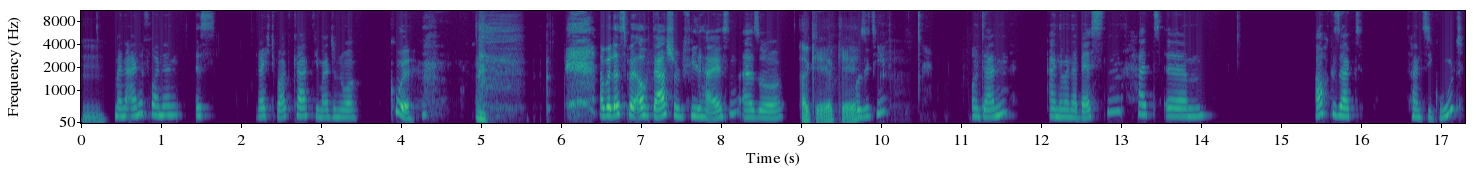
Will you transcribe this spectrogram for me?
Mhm. Mhm. Meine eine Freundin ist recht wortkarg, die meinte nur, cool. Aber das will auch da schon viel heißen, also Okay, okay. positiv. Und dann eine meiner besten hat ähm, auch gesagt, fand sie gut,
